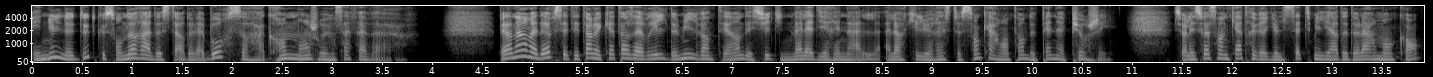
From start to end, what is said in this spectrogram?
et nul ne doute que son aura de star de la bourse sera grandement joué en sa faveur. Bernard Madoff s'est éteint le 14 avril 2021 des suites d'une maladie rénale alors qu'il lui reste 140 ans de peine à purger. Sur les 64,7 milliards de dollars manquants,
